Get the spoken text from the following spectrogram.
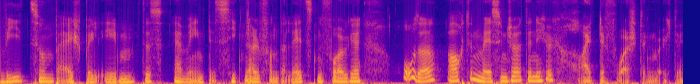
wie zum Beispiel eben das erwähnte Signal von der letzten Folge oder auch den Messenger, den ich euch heute vorstellen möchte,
